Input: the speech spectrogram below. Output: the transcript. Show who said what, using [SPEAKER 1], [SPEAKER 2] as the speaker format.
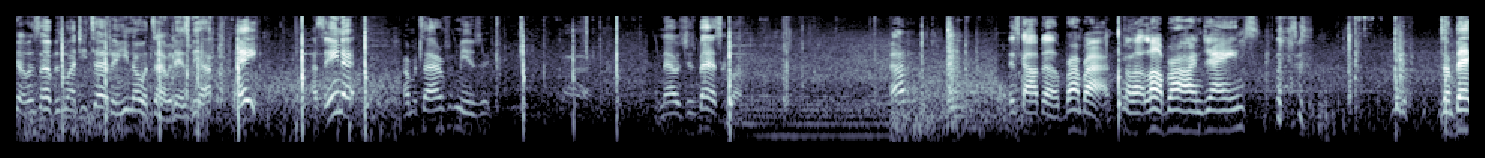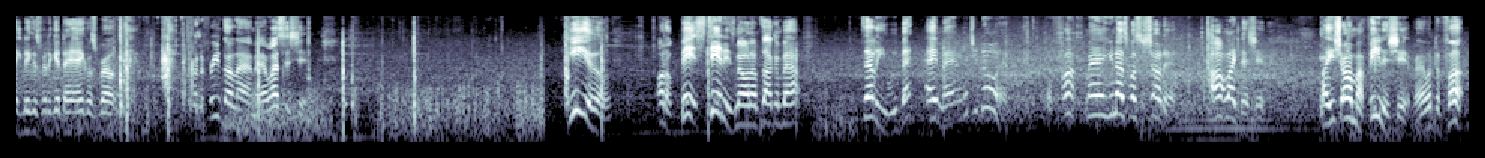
[SPEAKER 1] Yo, what's up? It's YG Turner, you know what time it is. We out. Hey, I seen that. I'm retiring from music. Uh, now it's just basketball. It's called uh, Brian Brian. Uh, LeBron James. I'm back. Niggas finna get their ankles broke. From the free throw line, man. Watch this shit. Yeah. On a bitch titties, know what I'm talking about? telling you, we back. Hey, man, what you doing? The fuck, man? You're not supposed to show that. I don't like that shit. Like, you showing my feet and shit, man. What the fuck?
